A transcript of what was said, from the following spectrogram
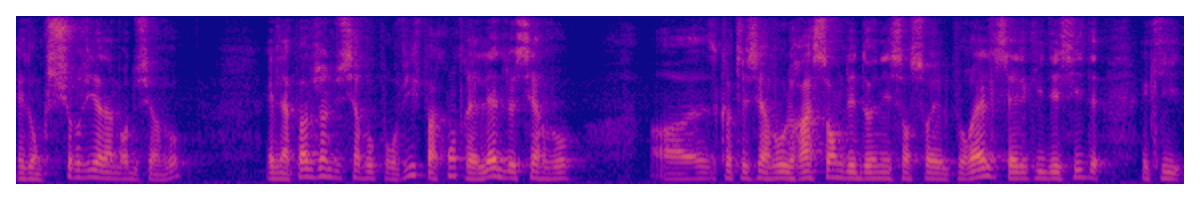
et donc survit à la mort du cerveau. Elle n'a pas besoin du cerveau pour vivre, par contre, elle aide le cerveau. Euh, quand le cerveau rassemble des données sensorielles pour elle, c'est elle qui décide et qui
